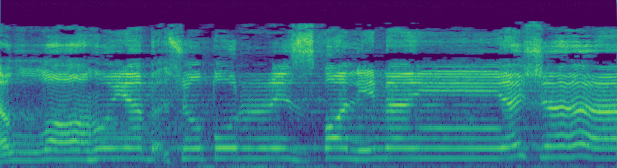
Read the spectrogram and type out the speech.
الله يبسط الرزق لمن يشاء.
